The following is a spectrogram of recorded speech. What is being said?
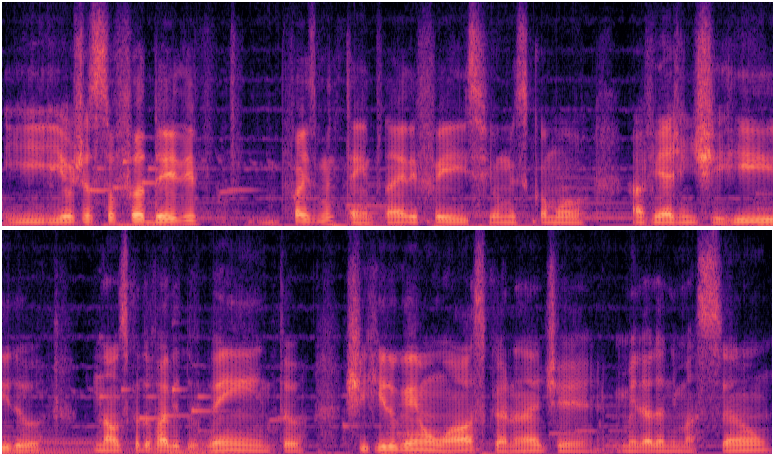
e eu já sou fã dele faz muito tempo, né? Ele fez filmes como A Viagem de Shihiro, Náusica do Vale do Vento. Shihiro ganhou um Oscar, né, de melhor animação.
